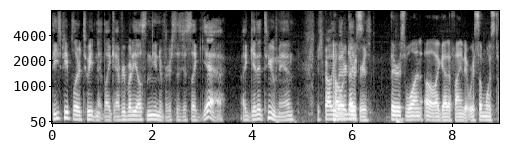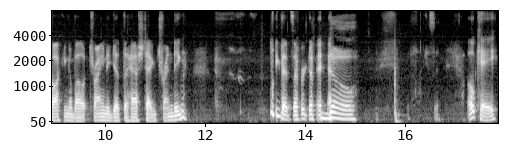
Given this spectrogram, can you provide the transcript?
these people are tweeting it like everybody else in the universe is just like, yeah, I get it too, man. There's probably Oh, better there's- diapers. There's one oh I gotta find it where someone was talking about trying to get the hashtag trending. like that's ever gonna happen. No. Okay,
